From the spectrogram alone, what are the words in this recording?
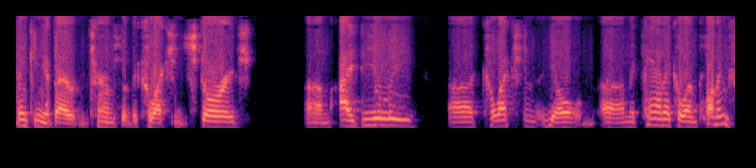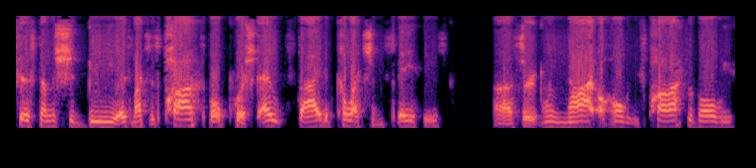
thinking about in terms of the collection storage. Um, ideally, uh, collection, you know, uh, mechanical and plumbing systems should be as much as possible pushed outside of collection spaces. Uh, certainly not always possible. We've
